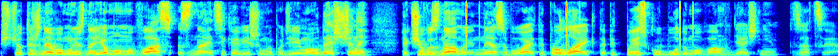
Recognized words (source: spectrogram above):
Щотижнево ми знайомимо вас з найцікавішими подіями Одещини. Якщо ви з нами не забувайте про лайк та підписку, будемо вам вдячні за це.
